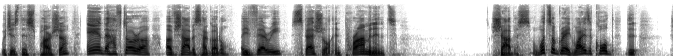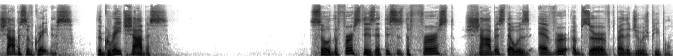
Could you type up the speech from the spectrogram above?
which is this parsha, and the Haftorah of Shabbos Hagadol, a very special and prominent Shabbos. What's so great? Why is it called the Shabbos of greatness? The great Shabbos. So the first is that this is the first Shabbos that was ever observed by the Jewish people.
